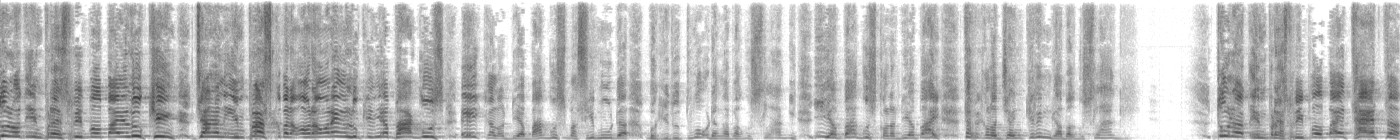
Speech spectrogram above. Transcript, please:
Do not impress people by looking. Jangan impress kepada orang-orang yang lookingnya bagus. Eh kalau dia bagus masih muda, begitu tua udah gak bagus lagi. Iya bagus kalau dia baik, tapi kalau jengkelin gak bagus lagi. Do not impress people by title.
